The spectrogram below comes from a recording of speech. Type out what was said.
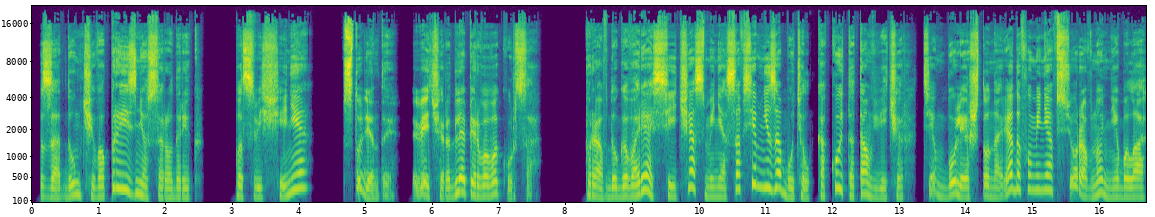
– задумчиво произнес Родерик. «Посвящение?» «Студенты. Вечера для первого курса. Правду говоря, сейчас меня совсем не заботил какой-то там вечер, тем более, что нарядов у меня все равно не было.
